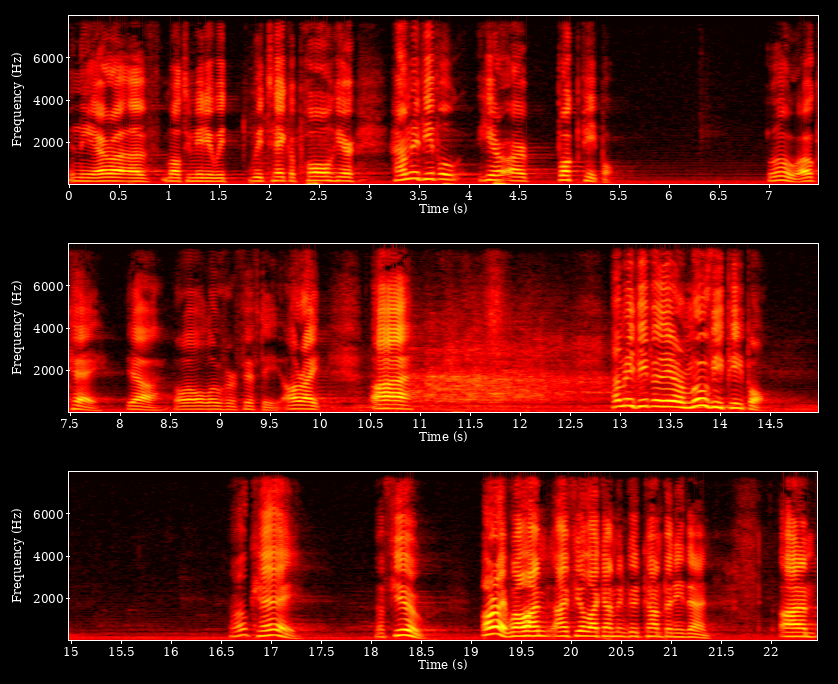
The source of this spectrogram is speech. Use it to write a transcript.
in the era of multimedia, we'd, we'd take a poll here. How many people here are book people? Ooh, okay. Yeah, all over 50. All right. Uh, how many people here are movie people? Okay, a few. All right, well, I'm, I feel like I'm in good company then. Um,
